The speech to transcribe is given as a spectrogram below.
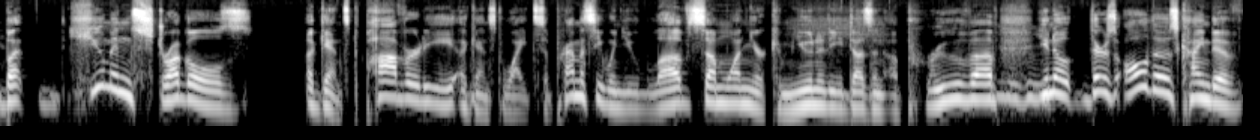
But human struggles against poverty, against white supremacy, when you love someone your community doesn't approve of. Mm-hmm. You know, there's all those kind of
